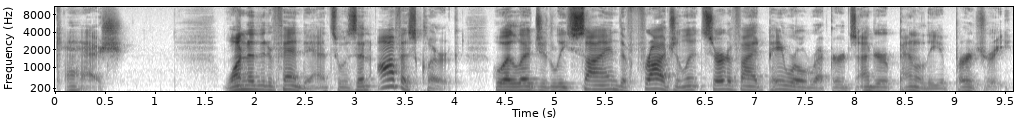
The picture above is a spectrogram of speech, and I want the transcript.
cash. One of the defendants was an office clerk who allegedly signed the fraudulent certified payroll records under penalty of perjury.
